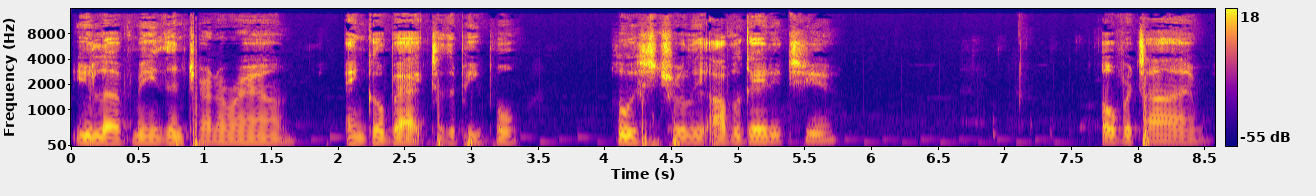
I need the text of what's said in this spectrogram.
you love me, then turn around and go back to the people who is truly obligated to you? Over time,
